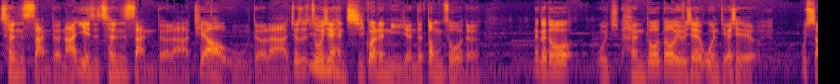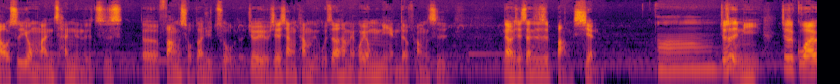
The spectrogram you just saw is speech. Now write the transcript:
撑伞的、拿叶子撑伞的啦、跳舞的啦，就是做一些很奇怪的拟人的动作的，嗯、那个都。我很多都有一些问题，而且不少是用蛮残忍的姿势的方手段去做的。就有些像他们，我知道他们会用粘的方式，那有些甚至是绑线。哦，就是你就是国外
